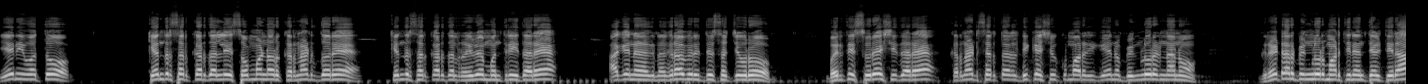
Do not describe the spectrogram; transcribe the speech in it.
ಏನಿವತ್ತು ಕೇಂದ್ರ ಸರ್ಕಾರದಲ್ಲಿ ಸೋಮಣ್ಣವರು ಕರ್ನಾಟಕದವರೇ, ಕೇಂದ್ರ ಸರ್ಕಾರದಲ್ಲಿ ರೈಲ್ವೆ ಮಂತ್ರಿ ಇದ್ದಾರೆ. ಹಾಗೆ ನಗರಾಭಿವೃದ್ಧಿ ಸಚಿವರು ಬರಿತಿ ಸುರೇಶ್ ಇದ್ದಾರೆ. ಕರ್ನಾಟಕ ಸರ್ಕಾರದಲ್ಲಿ ಡಿ ಕೆ ಶಿವಕುಮಾರ್ ಈಗೇನು ಬೆಂಗಳೂರಿಗೆ ನಾನು ಗ್ರೇಟರ್ ಬೆಂಗಳೂರು ಮಾಡ್ತೀನಿ ಅಂತ ಹೇಳ್ತೀರಾ?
